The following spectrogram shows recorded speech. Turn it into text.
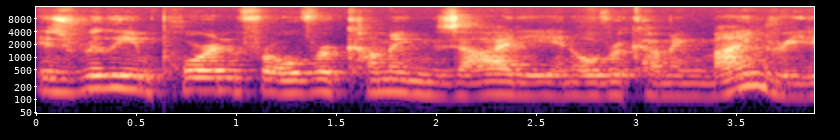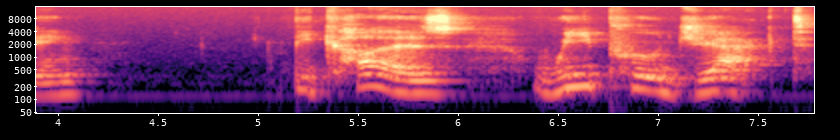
is really important for overcoming anxiety and overcoming mind reading because we project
